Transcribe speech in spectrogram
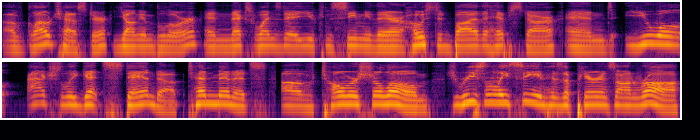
of Gloucester, Yonge and Bloor, and next Wednesday you can see me there hosted by the Hip Star and you will actually get stand up 10 minutes of Tomer Shalom recently seen his appearance on Raw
